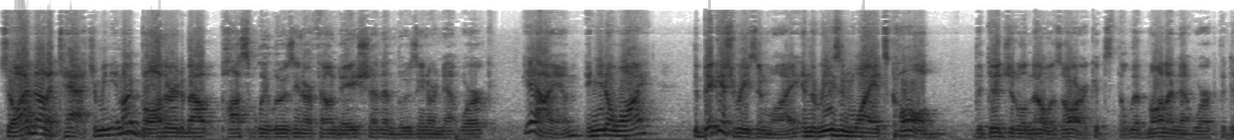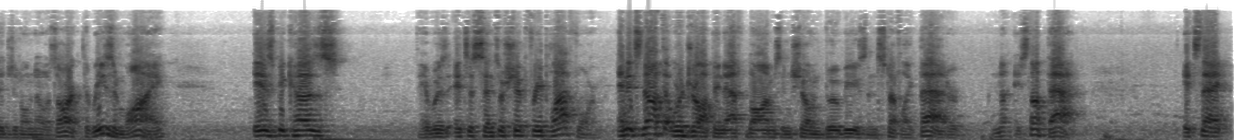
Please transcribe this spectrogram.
So I'm not attached. I mean, am I bothered about possibly losing our foundation and losing our network? Yeah, I am. And you know why? The biggest reason why, and the reason why it's called the digital Noah's Ark, it's the Libmana network, the digital Noah's Ark. The reason why is because it was it's a censorship free platform. And it's not that we're dropping F bombs and showing boobies and stuff like that, or not, it's not that. It's that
